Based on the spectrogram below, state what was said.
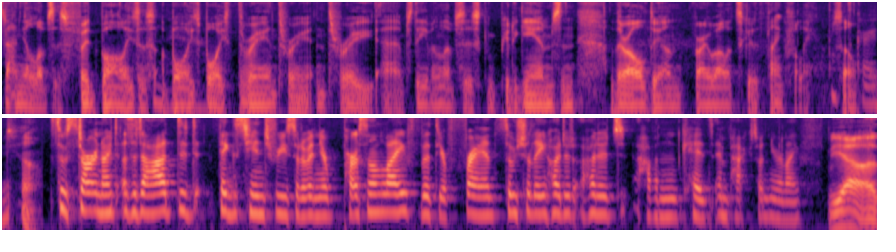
Daniel loves his football. He's a, a boy's boy through and through and through. Um, Stephen loves his computer games, and they're all doing very well at school, thankfully. So great. yeah, So starting out as a dad, did things change for you sort of in your personal life with your friends, socially? How did how did having kids impact on your life? Yeah,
